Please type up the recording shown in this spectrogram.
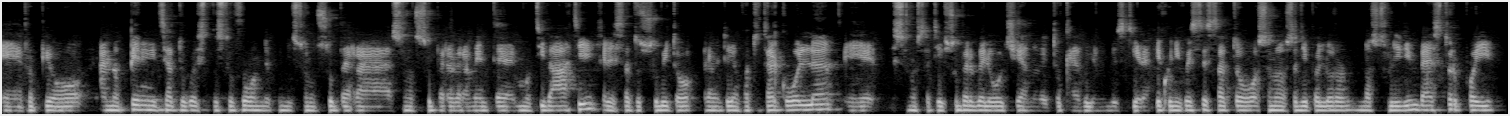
E proprio hanno appena iniziato questo, questo fondo quindi sono super, sono super veramente motivati. Ed è stato subito veramente abbiamo fatto tre call e sono stati super veloci e hanno detto ok vogliamo investire. E quindi questo è stato sono stati poi loro il nostro lead investor poi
